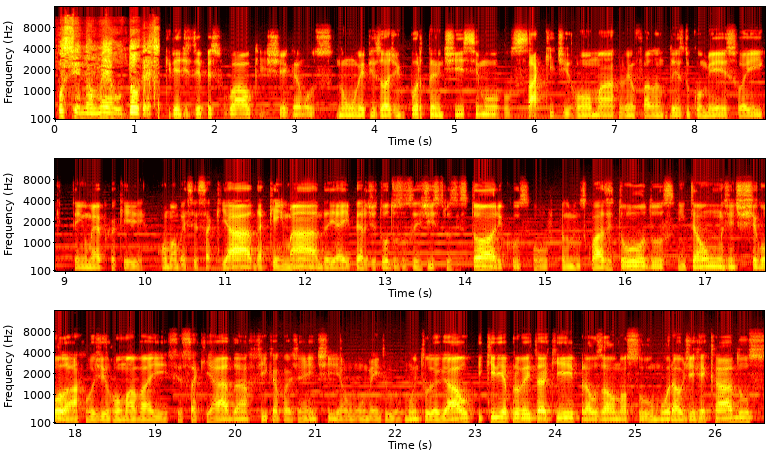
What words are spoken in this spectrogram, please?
você não é o Douglas. Queria dizer, pessoal, que chegamos num episódio importantíssimo, o saque de Roma. Eu venho falando desde o começo aí que tem uma época que Roma vai ser saqueada, queimada, e aí perde todos os registros históricos, ou pelo menos quase todos. Então a gente chegou lá. Hoje Roma vai ser saqueada, fica com a gente, é um momento muito legal. E queria aproveitar aqui para usar o nosso mural de recados.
